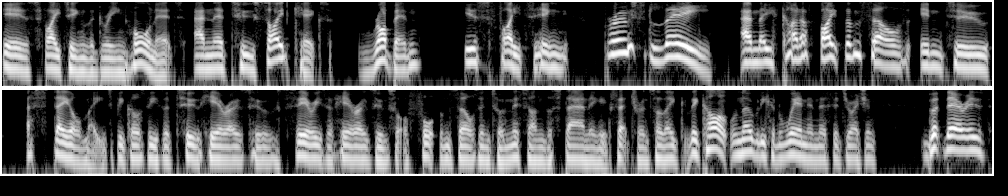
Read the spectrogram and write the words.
is fighting the Green Hornet, and their two sidekicks, Robin, is fighting Bruce Lee. And they kind of fight themselves into a stalemate because these are two heroes who series of heroes who sort of fought themselves into a misunderstanding etc and so they they can't nobody can win in this situation but there is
